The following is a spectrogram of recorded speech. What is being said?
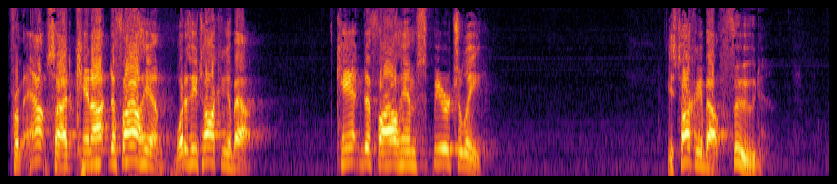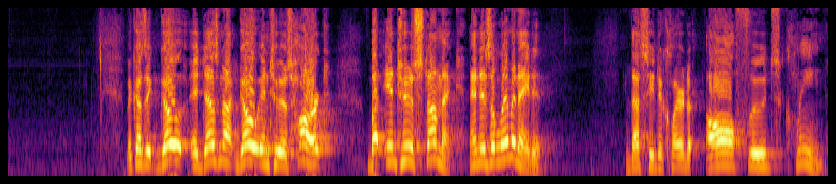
from outside cannot defile him? What is he talking about? Can't defile him spiritually. He's talking about food because it, go, it does not go into his heart, but into his stomach and is eliminated. Thus he declared all foods clean.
